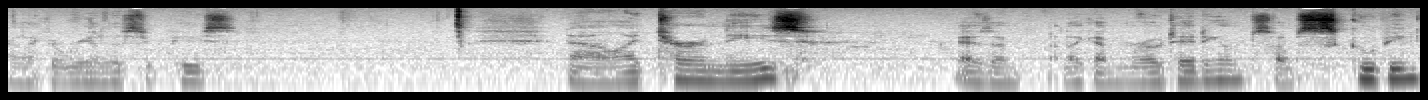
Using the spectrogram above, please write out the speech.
or like a realistic piece. Now I turn these as I'm like I'm rotating them so I'm scooping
